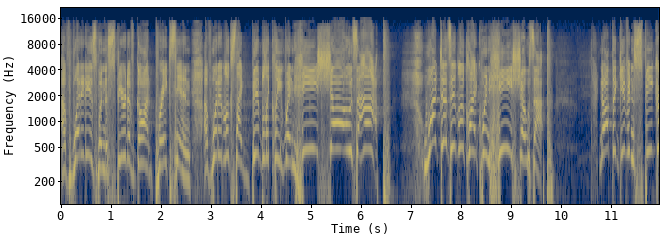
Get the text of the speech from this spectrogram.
of what it is when the Spirit of God breaks in, of what it looks like biblically when He shows up. What does it look like when He shows up? Not the given speaker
